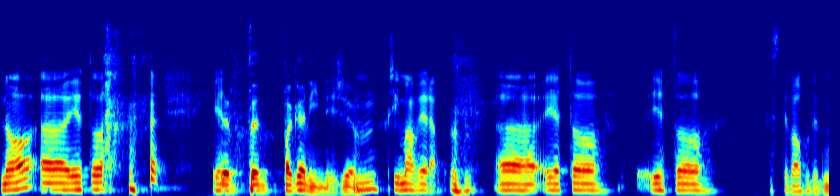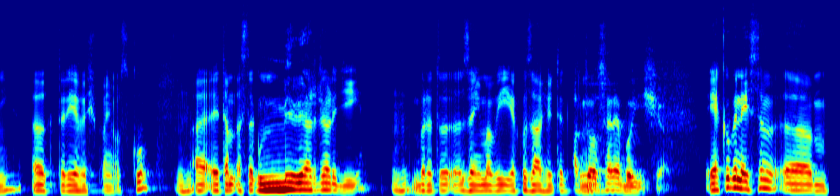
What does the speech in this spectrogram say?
no, uh, je to... To je je ten Paganini, že jo? Hmm, přímá věra. Uh, je, to, je to festival hudební, který je ve Španělsku. Uh, je tam asi tak miliarda lidí. Bude to zajímavý jako zážitek. A Tím. toho se nebojíš, jo? Jakoby nejsem, um,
